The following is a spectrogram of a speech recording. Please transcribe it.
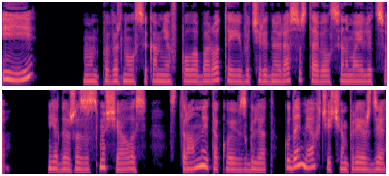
И...» Он повернулся ко мне в полоборота и в очередной раз уставился на мое лицо. Я даже засмущалась. Странный такой взгляд, куда мягче, чем прежде.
